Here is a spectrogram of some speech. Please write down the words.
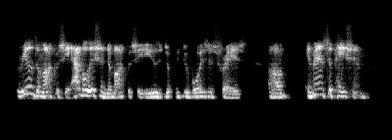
real democracy, abolition democracy, to use Du, du Bois's phrase, um, emancipation.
